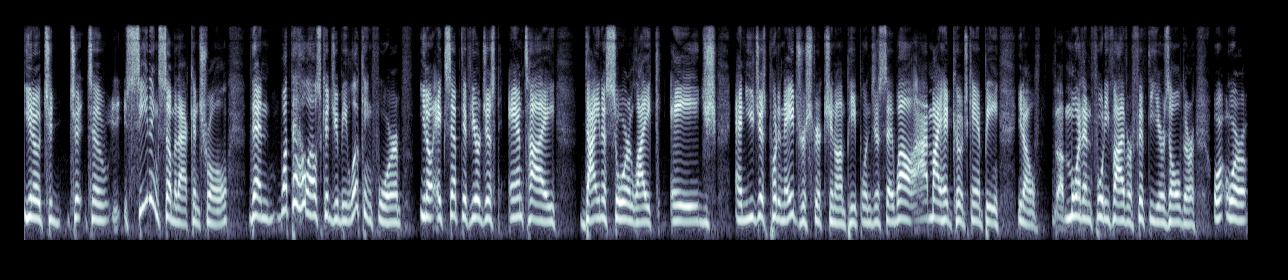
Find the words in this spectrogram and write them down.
you know, to, to, to ceding some of that control, then what the hell else could you be looking for, you know, except if you're just anti dinosaur like age and you just put an age restriction on people and just say well my head coach can't be you know more than 45 or 50 years old or or, or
